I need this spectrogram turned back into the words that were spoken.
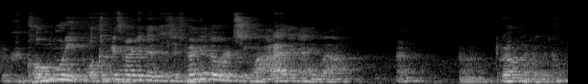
그 건물이 어떻게 설계됐는지 설계도를 지금 알아야 되냐 이거야. 그런 거죠, 그죠?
